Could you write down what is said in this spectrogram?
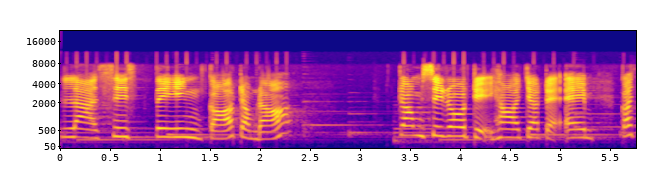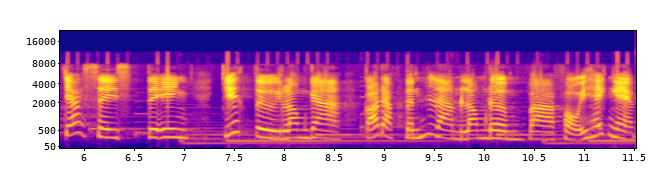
là cysteine có trong đó. Trong siro trị ho cho trẻ em có chất cysteine chiết từ lông gà có đặc tính làm lông đờm và phổi hết nghẹt.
